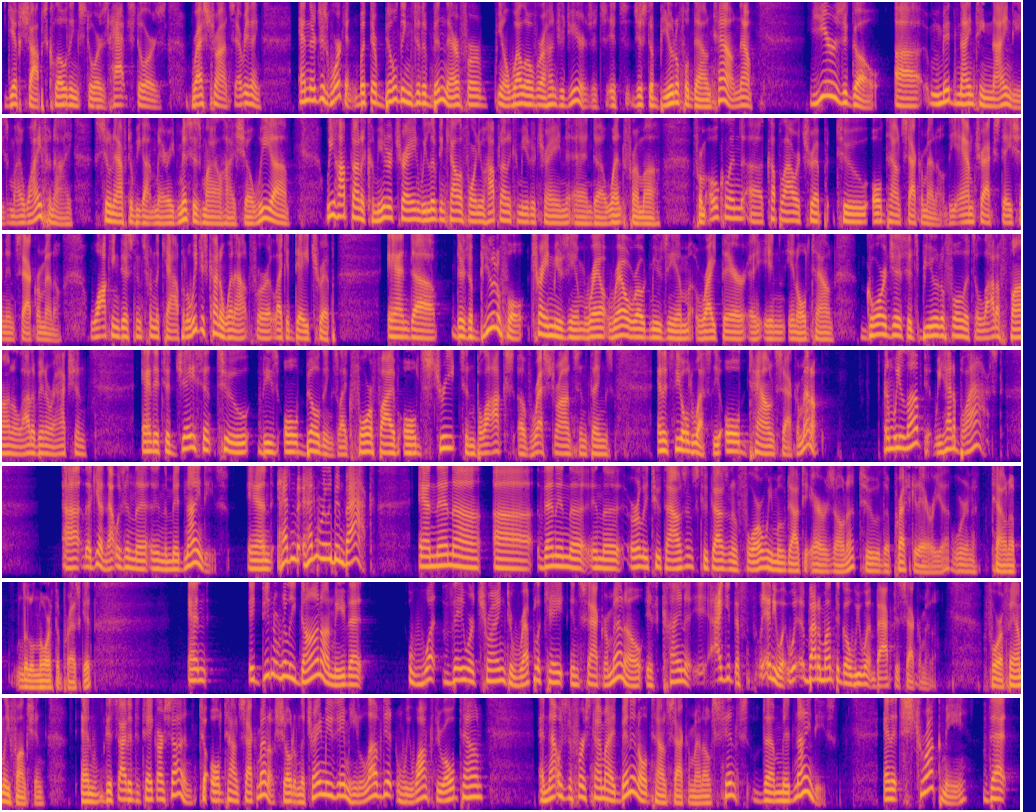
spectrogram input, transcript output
gift shops, clothing stores, hat stores, restaurants, everything. And they're just working, but they're buildings that have been there for you know well over a hundred years. It's it's just a beautiful downtown. Now, years ago, uh, mid 1990s, my wife and I, soon after we got married, Mrs. Mile High Show, we uh, we hopped on a commuter train. We lived in California. Hopped on a commuter train and uh, went from uh, from Oakland, a couple hour trip to Old Town Sacramento, the Amtrak station in Sacramento, walking distance from the capital. We just kind of went out for like a day trip, and uh, there's a beautiful train museum, rail, railroad museum right there in in Old Town. Gorgeous. It's beautiful. It's a lot of fun. A lot of interaction and it's adjacent to these old buildings, like four or five old streets and blocks of restaurants and things. And it's the Old West, the old town Sacramento. And we loved it. We had a blast. Uh, again, that was in the in the mid '90s, and hadn't hadn't really been back. And then uh, uh, then in the in the early 2000s, 2004, we moved out to Arizona to the Prescott area. We're in a town up little north of Prescott. And it didn't really dawn on me that what they were trying to replicate in Sacramento is kind of I get the anyway about a month ago we went back to Sacramento for a family function and decided to take our son to Old Town Sacramento. Showed him the train museum. He loved it. And we walked through Old Town. And that was the first time I had been in Old Town Sacramento since the mid 90s and it struck me that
